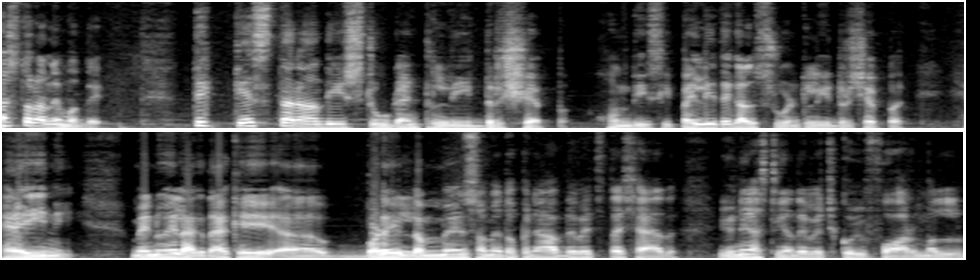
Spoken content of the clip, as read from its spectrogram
ਇਸ ਤਰ੍ਹਾਂ ਦੇ ਮੁੱਦੇ। ਤੇ ਕਿਸ ਤਰ੍ਹਾਂ ਦੀ ਸਟੂਡੈਂਟ ਲੀਡਰਸ਼ਿਪ ਹੁੰਦੀ ਸੀ? ਪਹਿਲੀ ਤੇ ਗੱਲ ਸਟੂਡੈਂਟ ਲੀਡਰਸ਼ਿਪ ਹੈ ਹੀ ਨਹੀਂ। ਮੈਨੂੰ ਇਹ ਲੱਗਦਾ ਕਿ ਬੜੇ ਲੰਮੇ ਸਮੇਂ ਤੋਂ ਪੰਜਾਬ ਦੇ ਵਿੱਚ ਤਾਂ ਸ਼ਾਇਦ ਯੂਨੀਵਰਸਿਟੀਆਂ ਦੇ ਵਿੱਚ ਕੋਈ ਫਾਰਮਲ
